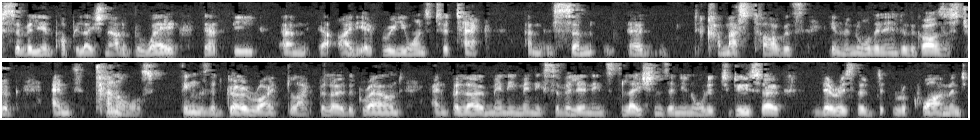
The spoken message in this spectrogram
civilian population out of the way, that the um, IDF really wants to attack um, some uh, Hamas targets in the northern end of the Gaza Strip and tunnels, things that go right like below the ground and below many, many civilian installations. And in order to do so, there is the requirement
